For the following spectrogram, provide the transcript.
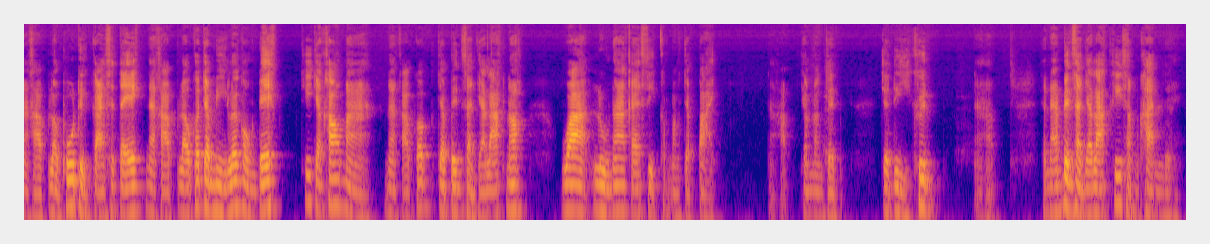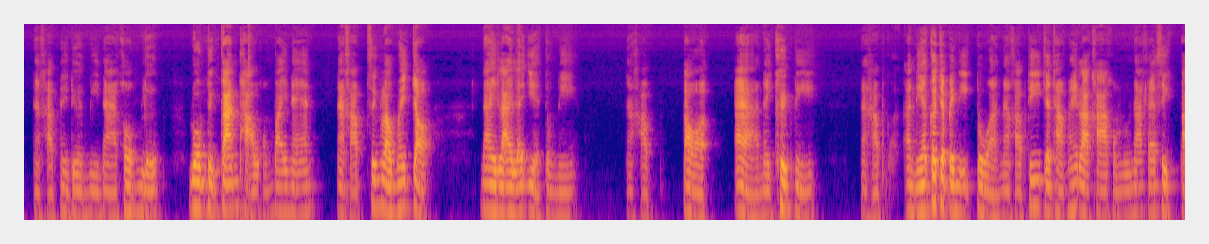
นะครับ เราพูดถึงการสเต็กนะครับ เราก็จะมีเรื่องของเด็กที่จะเข้ามานะครับ ก็จะเป็นสัญลักษณ์เนาะว่าลูน่าแคสสิกกำลังจะไปนะครับกำลังจะจะดีขึ้นนะครับฉะนั้นเป็นสัญลักษณ์ที่สำคัญเลย นะครับในเดือนมีนาคมหรือรวมถึงการเผาของไบแนนนะครับ ซึ่งเราไม่เจาะในรายละเอียดตรงนี้นะครับ ต่ออ่าในคลิปนี้นะครับ อันนี้ก็จะเป็นอีกตัวนะครับ ที่จะทำให้ราคาของลูน่าแคลสิกไป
